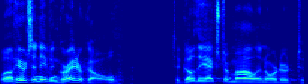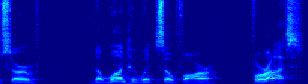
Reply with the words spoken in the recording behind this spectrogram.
Well, here's an even greater goal to go the extra mile in order to serve the one who went so far for us.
